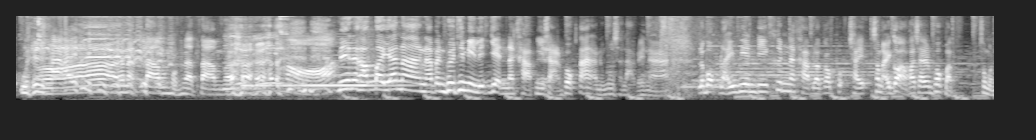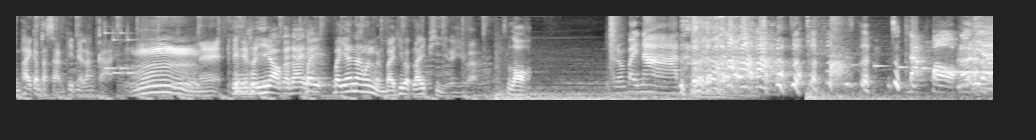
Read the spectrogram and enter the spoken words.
กไม่ใช่อ๋อถนัดตำผมถนัดตำหมอนี่นะครับใบยะนางนะเป็นพืชที่มีฤทธิ์เย็นนะครับมีสารพวกต้านอนุมูลอิสระด้วยนะ ระบบไหลเวียนดีขึ้นนะครับแล้วก็ใช้สมัยก่อนเขาใช้เป็นพวกแบบสมุนไพรกำจัดสารพิษในร่างกาย อืมนี่ทีนี้เขาเยี่ยวก็ได้ใบนะใบยะนางมันเหมือนใบที่แบบไล่ผีอะไรอย่างงี้ป่ะหรออันนั้นใบนานดักปอบแล้วอันเนี้ย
